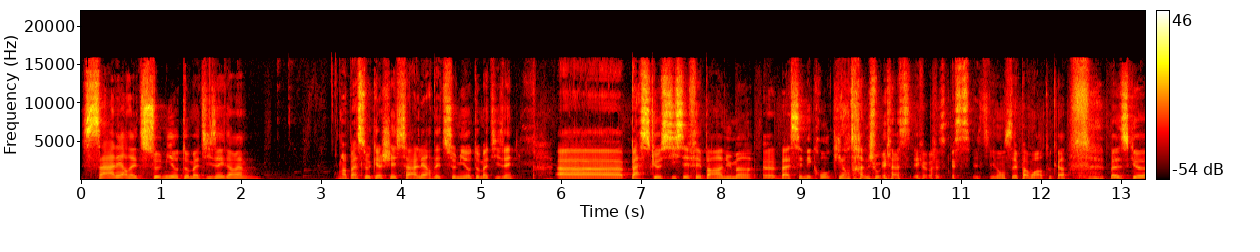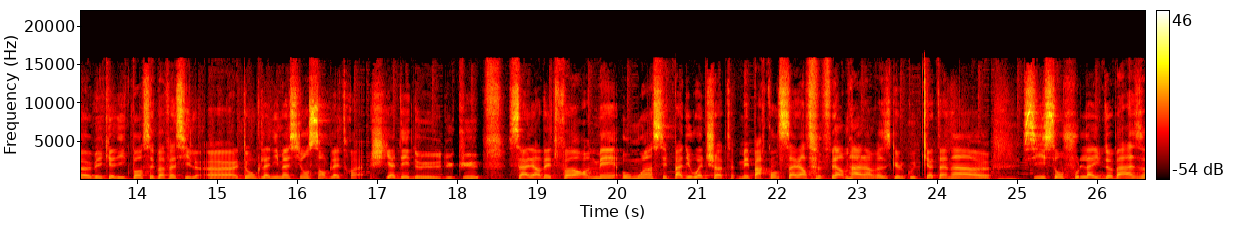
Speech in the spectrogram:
ça a l'air d'être semi-automatisé quand même. On va pas se le cacher, ça a l'air d'être semi-automatisé. Euh, parce que si c'est fait par un humain, euh, bah, c'est Necro qui est en train de jouer là. Sinon, c'est pas moi en tout cas. Parce que euh, mécaniquement, c'est pas facile. donc l'animation semble être chiadée du cul. Ça a l'air d'être fort, mais au moins, c'est pas du one shot. Mais par contre, ça a l'air de faire mal. Hein, parce que le coup de katana, s'ils sont full life de base.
